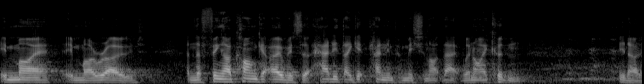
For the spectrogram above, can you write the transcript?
in my, in my road. And the thing I can't get over is that how did they get planning permission like that when I couldn't? You know,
